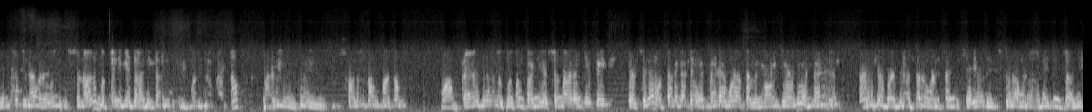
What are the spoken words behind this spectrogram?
ఎన్నో నిర్వహిస్తున్నారు మొత్తానికి అయితే అధికారులు ఇబ్బందులు పెట్టడం మరి స్వల్పం కోసం ప్రయోజనాల కోసం పనిచేస్తున్నారని చెప్పి తెలిసింది మొత్తానికంటే ఎమ్మెల్యే కూడా అతను న్యాయం చేయాలి. ఎమ్మెల్యే అనంత భద్రత వాళ్ళ తన చర్యలు తీసుకోవాలని ఆలోచించాలి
